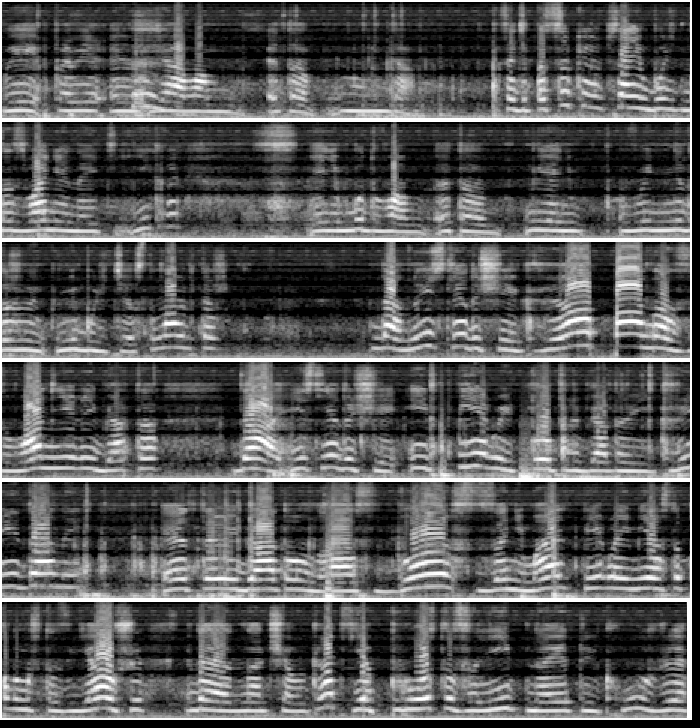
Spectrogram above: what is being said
вы провер- э, я вам это, м, да. Кстати, по ссылке в описании будет название на эти игры. Я не буду вам это, я не, вы не должны, не будете останавливать даже. Да, ну и следующая игра по названию, ребята. Да, и следующая, и первый топ, ребята, игры данной. Это, ребята, у нас DOS занимает первое место, потому что я уже, когда я начал играть, я просто залип на эту игру уже.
